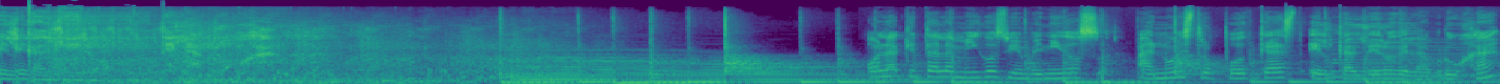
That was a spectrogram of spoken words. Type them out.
El caldero de la bruja. Hola, ¿qué tal amigos? Bienvenidos a nuestro podcast El Caldero de la Bruja,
